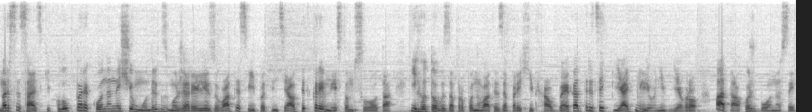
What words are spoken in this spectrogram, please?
Мерсисайський клуб переконаний, що Мудрик зможе реалізувати свій потенціал під керівництвом слота і готовий запропонувати за перехід хавбека 35 мільйонів євро, а також бонуси.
